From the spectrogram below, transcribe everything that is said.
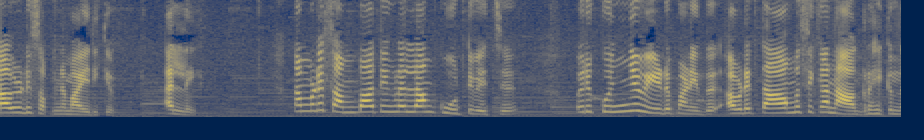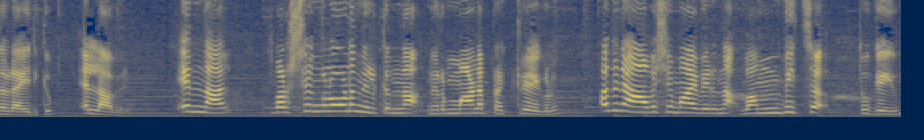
എല്ലാവരുടെയും സ്വപ്നമായിരിക്കും അല്ലേ? നമ്മുടെ സമ്പാദ്യങ്ങളെല്ലാം കൂട്ടിവെച്ച് ഒരു കുഞ്ഞു വീട് പണിത് അവിടെ താമസിക്കാൻ ആഗ്രഹിക്കുന്നവരായിരിക്കും എല്ലാവരും. എന്നാൽ വർഷങ്ങളോളം നിൽക്കുന്ന നിർമ്മാണ പ്രക്രിയകളും അതിനാവശ്യമായി വരുന്ന വമ്പിച്ച തുകയും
